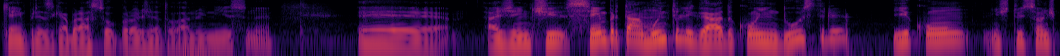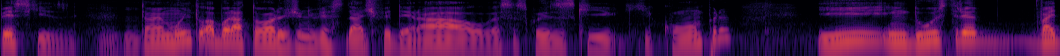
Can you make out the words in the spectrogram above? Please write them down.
que é a empresa que abraçou o projeto lá no início, né? É, a gente sempre está muito ligado com indústria e com instituição de pesquisa. Uhum. Então é muito laboratório de universidade federal, essas coisas que, que compra. E indústria vai.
